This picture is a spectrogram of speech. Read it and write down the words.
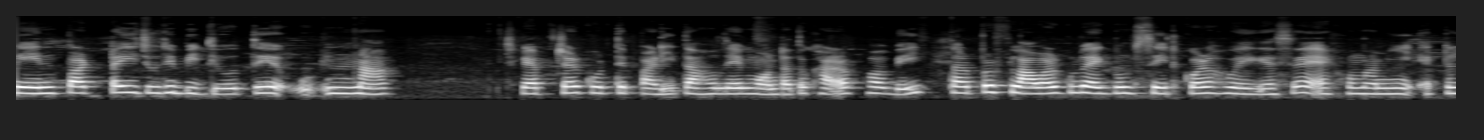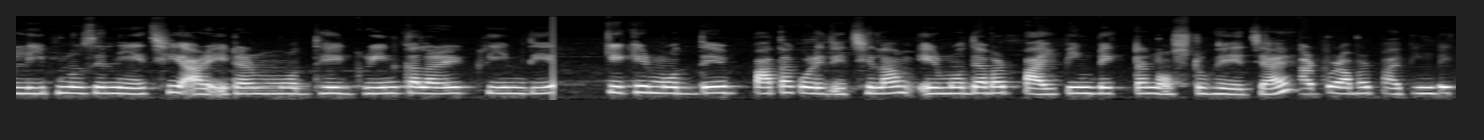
মেন পার্টটাই যদি ভিডিওতে না ক্যাপচার করতে পারি তাহলে মনটা তো খারাপ হবেই। তারপর ফ্লাওয়ারগুলো একদম সেট করা হয়ে গেছে। এখন আমি একটা লিপ নোজেল নিয়েছি আর এটার মধ্যে গ্রিন কালারের ক্রিম দিয়ে কেকের মধ্যে পাতা করে দিচ্ছিলাম। এর মধ্যে আবার পাইপিং বেগটা নষ্ট হয়ে যায়। তারপর আবার পাইপিং বেগ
